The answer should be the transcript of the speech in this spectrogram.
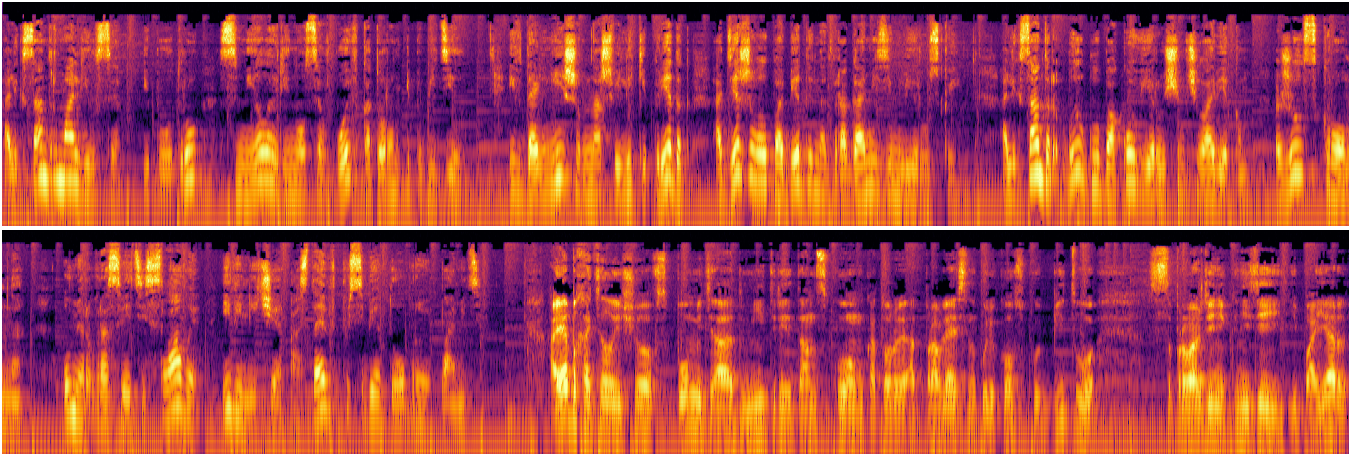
Александр молился и поутру смело ринулся в бой, в котором и победил. И в дальнейшем наш великий предок одерживал победы над врагами земли русской. Александр был глубоко верующим человеком, жил скромно, умер в рассвете славы и величия, оставив по себе добрую память. А я бы хотел еще вспомнить о Дмитрии Донском, который, отправляясь на Куликовскую битву, в сопровождении князей и бояр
